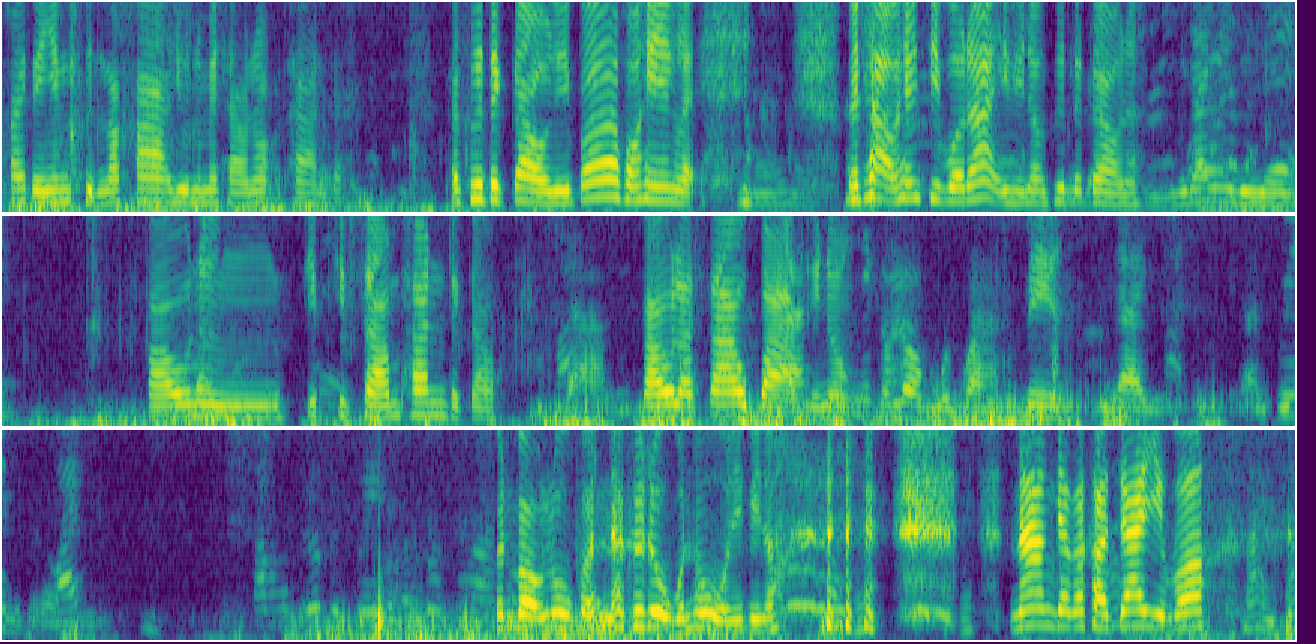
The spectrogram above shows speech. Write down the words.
ใครแต่ยังขึ้นราคาอยู่นะไม่เท่าเนาะทานกะ ถ้าคือแต่เก่านี่ป้าพอแห้งแหละ ไม่เท่าแห้งจีบ่ได้พี่น้องคือแต่เก่านะไม่ได้ดีเลยเปาหนึ่งสิบสิบสามพันแต่เก่าสามเปาละเศร้าบาทพี่น้องนี่ก็ลอกหมดกว่าแม่นได้สามทิศนี่ก็ลอกเพิ่นบอกลูกเพิ่นนะคือลูกบนหูนี่พี่น้องนางเจะก็เข้าใจอยู่บ่ให้ให้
